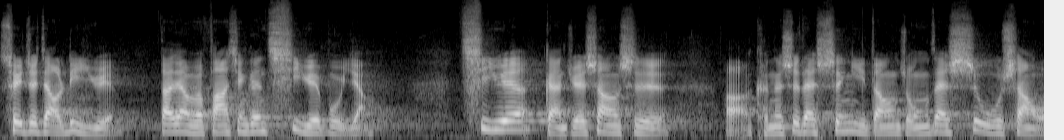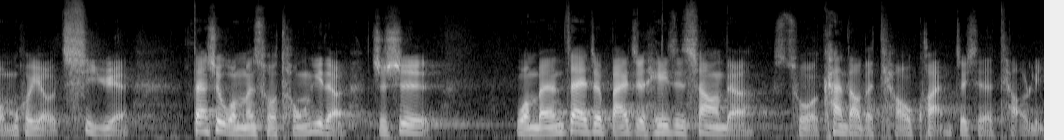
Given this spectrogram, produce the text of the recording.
所以这叫立约。大家有没有发现跟契约不一样？契约感觉上是啊，可能是在生意当中，在事物上我们会有契约，但是我们所同意的只是。我们在这白纸黑字上的所看到的条款，这些的条例，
